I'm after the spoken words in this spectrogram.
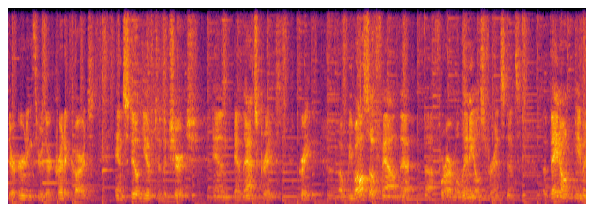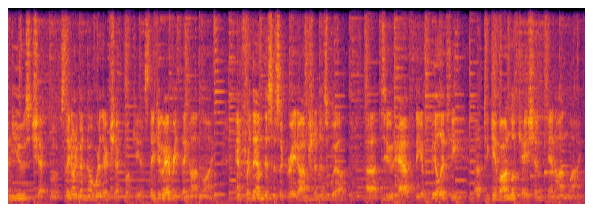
they're earning through their credit cards and still give to the church. And, and that's great. great. Uh, we've also found that uh, for our millennials, for instance, uh, they don't even use checkbooks. They don't even know where their checkbook is. They do everything online. And for them, this is a great option as well, uh, to have the ability uh, to give on location and online.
